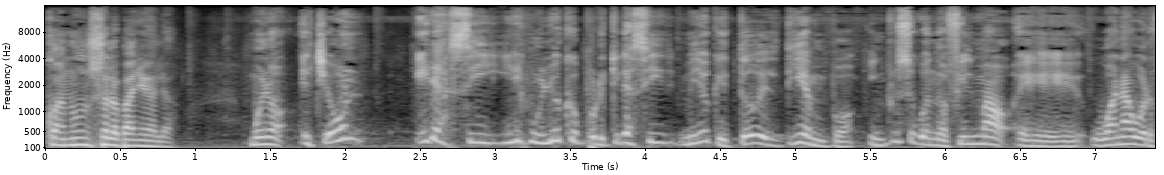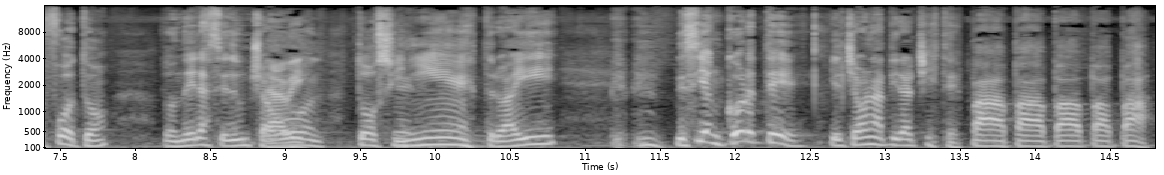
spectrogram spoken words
con un solo pañuelo. Bueno, el chabón era así, y es muy loco porque era así medio que todo el tiempo. Incluso cuando filma eh, One Hour Photo, donde él hace de un chabón todo siniestro ahí. Decían corte y el chabón a tirar chistes. Pa, pa, pa, pa, pa.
